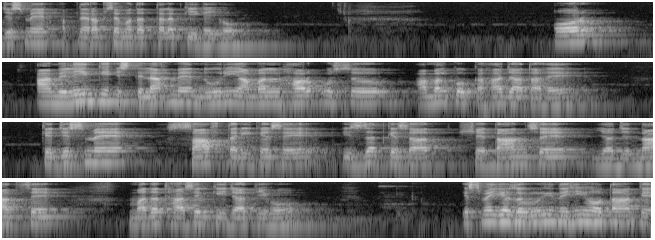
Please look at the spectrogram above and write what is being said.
जिसमें अपने रब से मदद तलब की गई हो। और आमिलीन की असलाह में नूरी अमल हर उस अमल को कहा जाता है कि जिसमें साफ़ तरीके से इज़्ज़त के साथ शैतान से या जन्नात से मदद हासिल की जाती हो। इसमें यह ज़रूरी नहीं होता कि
